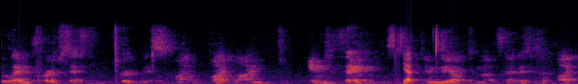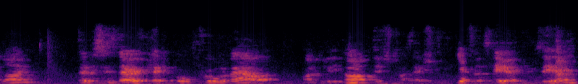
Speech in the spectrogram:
to then process them through this kind of pipeline into things yep. in the ultimate. So this is a pipeline. So this is very applicable for all of our, I believe, our digitization yep. efforts here in New Zealand.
